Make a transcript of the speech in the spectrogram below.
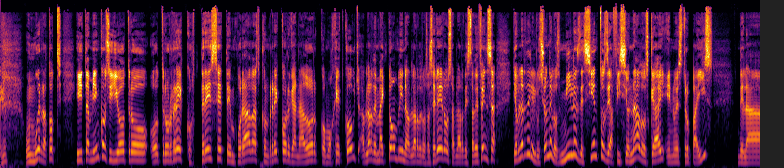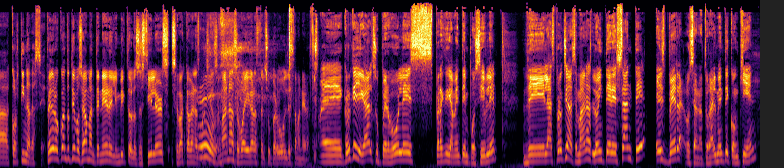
Un buen ratote. Y también consiguió otro, otro récord, 13 temporadas con récord ganador como head coach. Hablar de Mike Tomlin, hablar de los acereros, hablar de esta defensa y hablar de la ilusión de los miles de cientos de aficionados que hay en nuestro país de la cortina de acero. Pedro, ¿cuánto tiempo se va a mantener el invicto de los Steelers? ¿Se va a acabar en las próximas semanas o va a llegar hasta el Super Bowl de esta manera? Eh, creo que llegar al Super Bowl es prácticamente imposible. De las próximas semanas, lo interesante es ver, o sea, naturalmente con quién.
